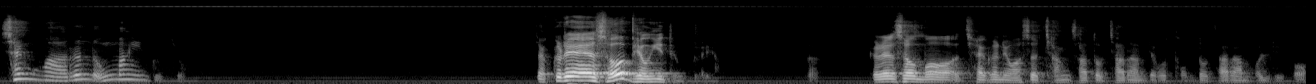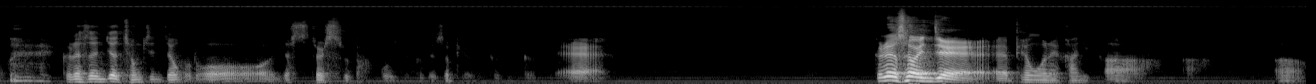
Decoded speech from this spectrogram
생활은 엉망인 거죠. 자 그래서 병이 든 거예요. 그래서 뭐 최근에 와서 장사도 잘 안 되고 돈도 잘 안 벌리고 그래서 이제 정신적으로 이제 스트레스를 받고 그래서 병이 그래서 이제 병원에 가니까 어,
